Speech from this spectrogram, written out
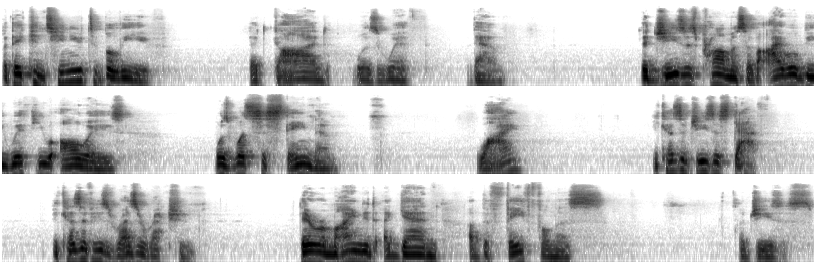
But they continued to believe that God was with them. That Jesus' promise of, I will be with you always, was what sustained them. Why? Because of Jesus' death, because of his resurrection. They're reminded again of the faithfulness of Jesus.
